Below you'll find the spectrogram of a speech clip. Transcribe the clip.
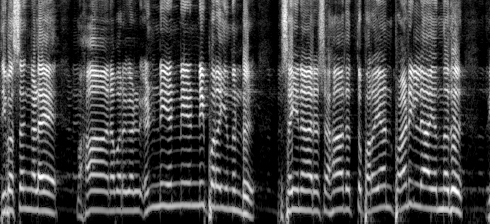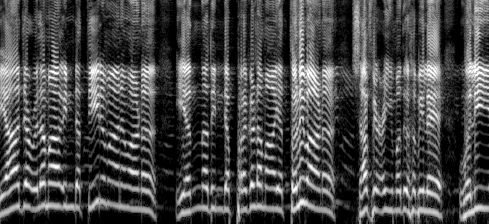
ദിവസങ്ങളെ മഹാനവറുകൾ എണ്ണി എണ്ണി എണ്ണി പറയുന്നുണ്ട്. ഹുസൈനാര ഷഹാദത്ത് പറയാൻ പാടില്ല എന്നത് വ്യാജ ഉലമാന്റെ തീരുമാനമാണ്. എന്നതിന്റെ പ്രകടമായ തെളിവാണ് ഷാഫിഈ മദ്ഹബിലെ വലിയ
